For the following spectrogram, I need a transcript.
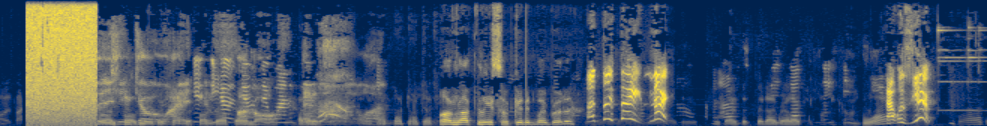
was like, You can go away. I'm not feeling so good, my brother. Wait, wait, no! That was you! What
